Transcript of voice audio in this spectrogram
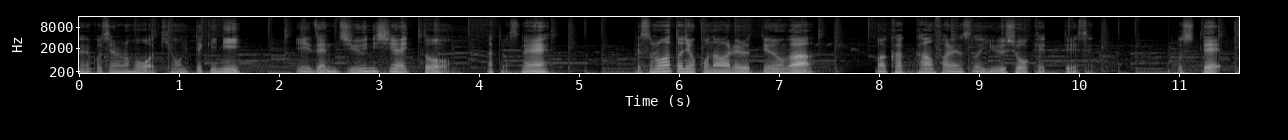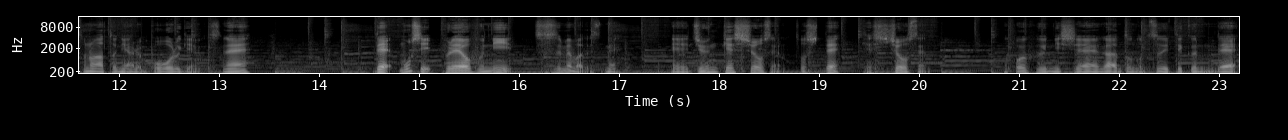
え、こちらの方は基本的に全12試合となってますね。でその後に行われるっていうのが、まあ、各カンファレンスの優勝決定戦。そしてその後にあるボールゲームですね。で、もしプレーオフに進めばですね、えー、準決勝戦、そして決勝戦、こういう風に試合がどんどん続いていくんで、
